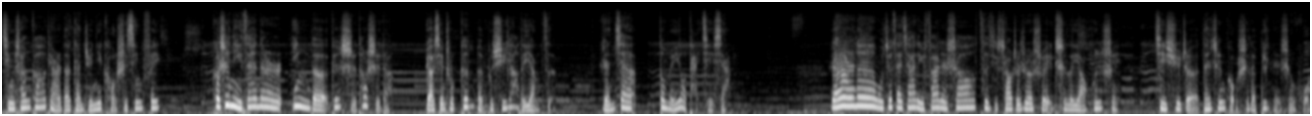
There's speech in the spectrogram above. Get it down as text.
情商高点儿的感觉你口是心非，可是你在那儿硬的跟石头似的，表现出根本不需要的样子，人家都没有台阶下。然而呢，我就在家里发着烧，自己烧着热水，吃了药昏睡，继续着单身狗似的病人生活。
